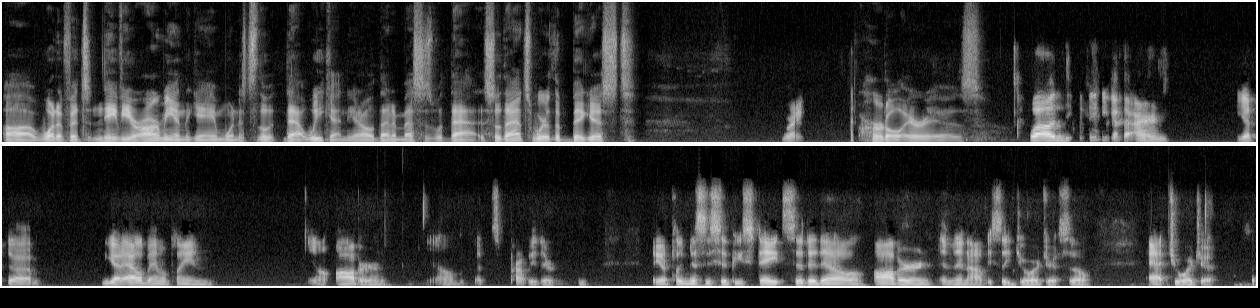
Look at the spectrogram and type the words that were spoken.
uh, what if it's Navy or Army in the game when it's the, that weekend? You know, then it messes with that. So that's where the biggest Right. hurdle area is. Well, and then you got the Iron. You got the. You got Alabama playing. You know Auburn. You know that's probably their. They got to play Mississippi State, Citadel, Auburn, and then obviously Georgia. So, at Georgia. So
